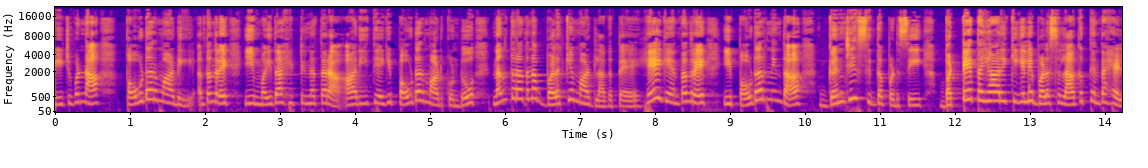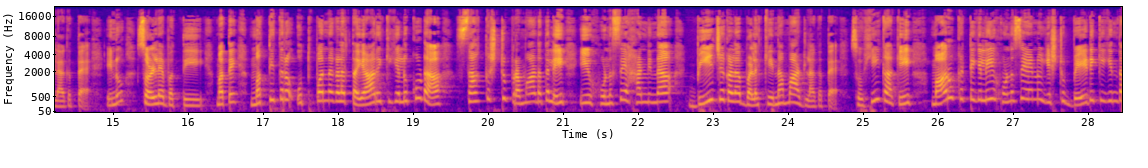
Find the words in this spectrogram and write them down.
ಬೀಜವನ್ನ ಪೌಡರ್ ಮಾಡಿ, ಅಂತಂದ್ರೆ ಈ ಮೈದಾ ಹಿಟ್ಟಿನ ತರ ಆ ರೀತಿಯಾಗಿ ಪೌಡರ್ ಮಾಡಿಕೊಂಡು ನಂತರ ಅದನ್ನ ಬಳಕೆ ಮಾಡಲಾಗುತ್ತೆ. ಹೇಗೆ ಅಂತಂದ್ರೆ ಈ ಪೌಡರ್ನಿಂದ ಗಂಜಿ ಸಿದ್ಧಪಡಿಸಿ ಬಟ್ಟೆ ತಯಾರಿಕೆಯಲ್ಲಿ ಬಳಸಲಾಗುತ್ತೆ ಅಂತ ಹೇಳಲಾಗುತ್ತೆ. ಇನ್ನು ಸೊಳ್ಳೆ ಬತ್ತಿ, ಮತ್ತೆ ಮತ್ತಿತರ ಉತ್ಪನ್ನಗಳ ತಯಾರಿಕೆಯಲ್ಲೂ ಕೂಡ ಸಾಕಷ್ಟು ಪ್ರಮಾಣದಲ್ಲಿ ಈ ಹುಣಸೆ ಹಣ್ಣಿನ ಬೀಜಗಳ ಬಳಕೆಯನ್ನ ಮಾಡಲಾಗುತ್ತೆ. ಸೊ ಹೀಗಾಗಿ ಮಾರುಕಟ್ಟೆಯಲ್ಲಿ ಹುಣಸೆಹಣ್ಣು ಎಷ್ಟು ಬೇಡಿಕೆಯಿಂದ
